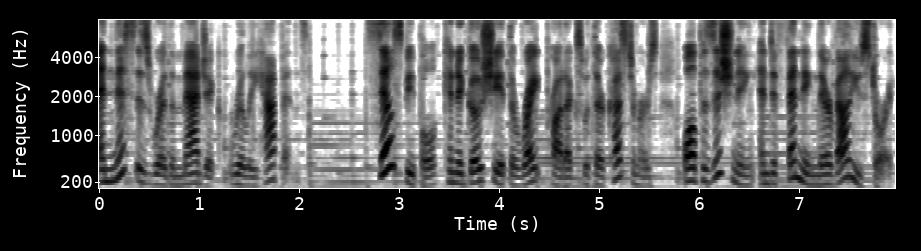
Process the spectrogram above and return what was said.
and this is where the magic really happens. Salespeople can negotiate the right products with their customers while positioning and defending their value story.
